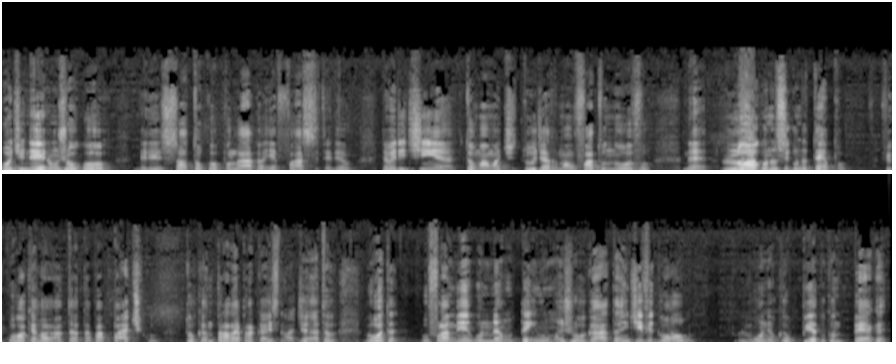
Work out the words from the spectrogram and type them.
O Odinei não jogou, ele só tocou para o lado, aí é fácil, entendeu? Então ele tinha que tomar uma atitude, arrumar um fato novo, né? Logo no segundo tempo. Ficou aquela. Estava apático, tocando para lá e para cá, isso não adianta. Outra, o Flamengo não tem uma jogada individual. O único que o Pedro, quando pega,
